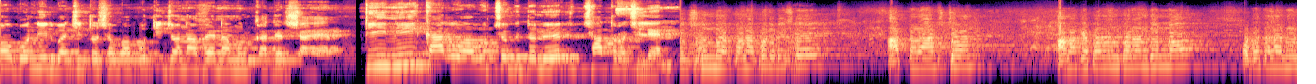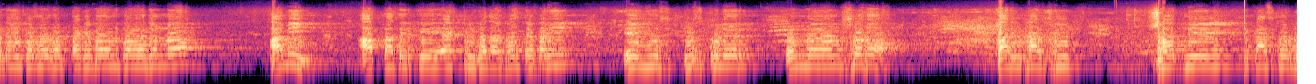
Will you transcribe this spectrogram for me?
নবনির্বাচিত সভাপতি জনাব এনামুল কাদের সাহেব। তিনি কারুয়া উচ্চ বিদ্যালয়ের ছাত্র ছিলেন। সুন্দর গণপরিবেশে আপনারা আসছেন আমাকে বরণ করার জন্য। উপজেলা নির্বাহী কর্মকর্তাকে বরণ করার জন্য আমি আপনাদেরকে একটি কথা বলতে পারি, এই স্কুলের উন্নয়ন সহ পারিপার্শ্বিক সব নিয়ে কাজ করব।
